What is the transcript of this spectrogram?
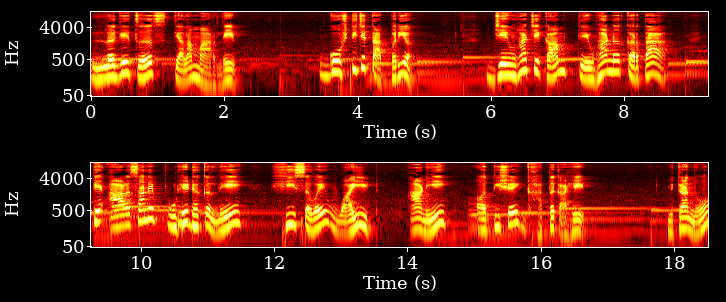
लगेचच त्याला मारले. गोष्टीचे तात्पर्य जेव्हाचे काम तेव्हा न करता ते आळसाने पुढे ढकलणे ही सवय वाईट आणि अतिशय घातक आहे. मित्रांनो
